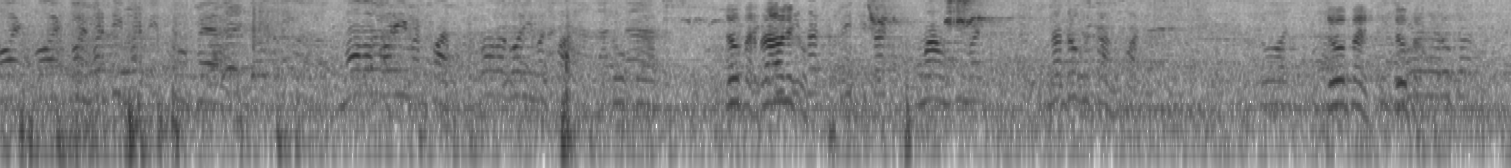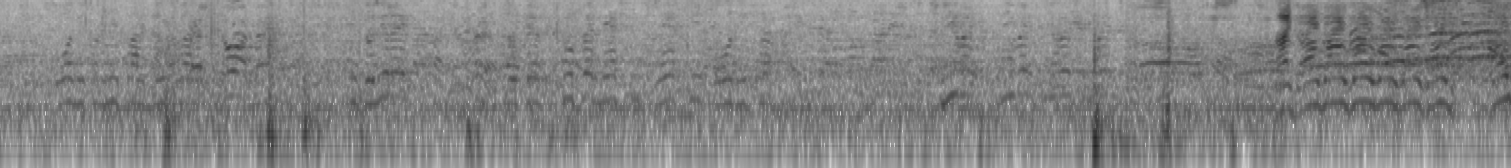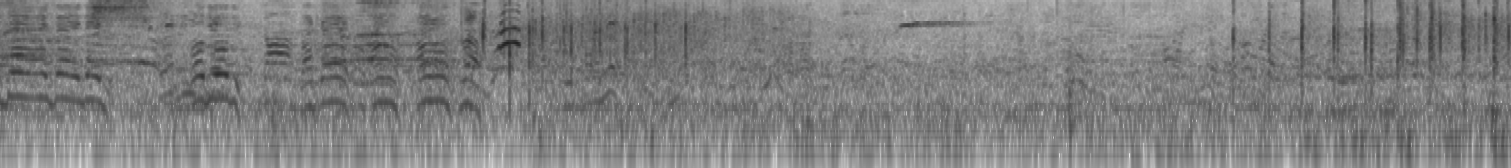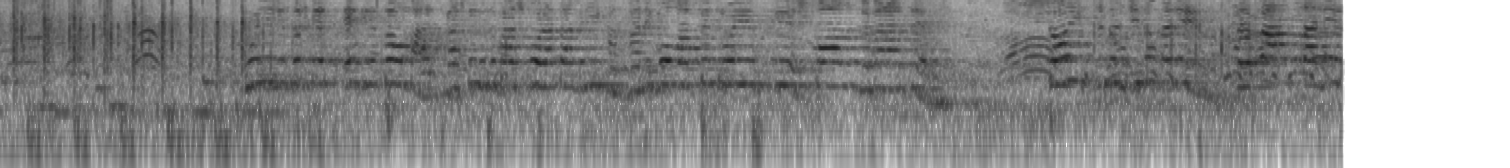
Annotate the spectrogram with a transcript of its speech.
Foi, foi, foi, Martim, Martim, super! pas. Glava gori imaš pas. Super. Super, bravo Niku. Pritisak, pritisak, malo imaš na drugu stranu pas. Super, super. Odlično, mi slavi, mi slavi. Izoliraj. Super, super, ljesti, ljesti, odlično. Plivaj, plivaj, plivaj, plivaj. Ajde, ajde, ajde, ajde, ajde, ajde, ajde, ajde. Odi, odi. Ciao. Danke. Ajmo, ajmo. Bravo. Goli në Edi Thomas nga shtetet e bashkuarat Amerikës dhe Nikola Petrojeski shpallën me barazem. Ftoj që të ngjitën në rreth, Stefan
